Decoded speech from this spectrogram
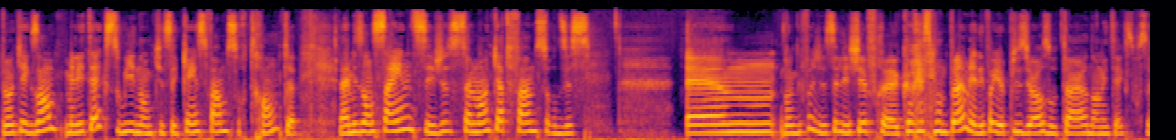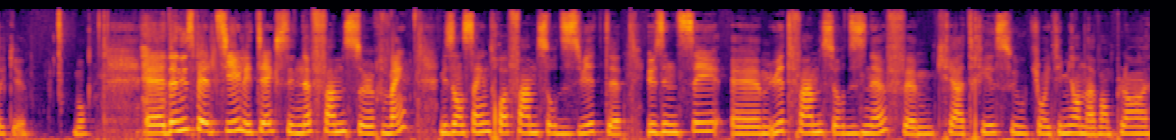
Donc, exemple, mais les textes, oui, donc c'est 15 femmes sur 30. La mise en scène, c'est juste seulement 4 femmes sur 10. Euh, donc, des fois, je sais les chiffres euh, correspondent pas, mais des fois, il y a plusieurs auteurs dans les textes, pour ça que... Bon. Euh, Denise Pelletier, les textes, c'est 9 femmes sur 20. Mise en scène, 3 femmes sur 18. Euh, Usine C, euh, 8 femmes sur 19 euh, créatrices ou qui ont été mis en avant-plan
